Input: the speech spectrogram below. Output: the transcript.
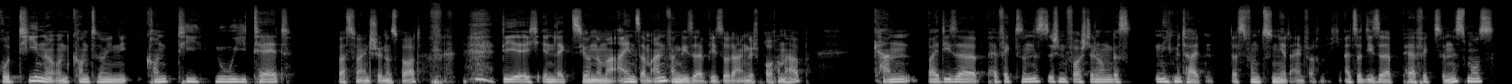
Routine und Kontinuität, was für ein schönes Wort, die ich in Lektion Nummer 1 am Anfang dieser Episode angesprochen habe, kann bei dieser perfektionistischen Vorstellung das nicht mithalten. Das funktioniert einfach nicht. Also dieser Perfektionismus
